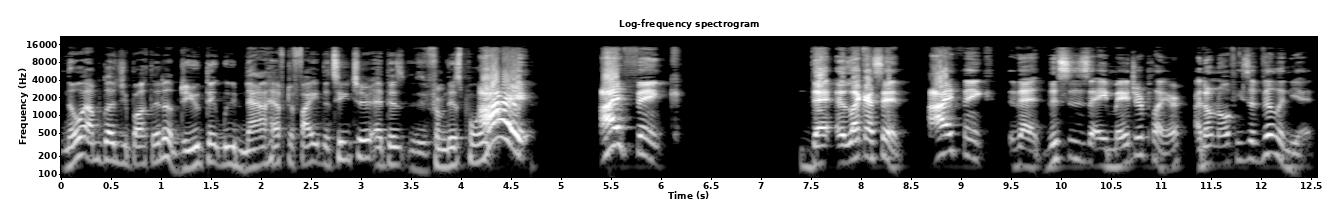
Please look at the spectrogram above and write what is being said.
no i'm glad you brought that up do you think we now have to fight the teacher at this from this point i i think that like i said i think that this is a major player i don't know if he's a villain yet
